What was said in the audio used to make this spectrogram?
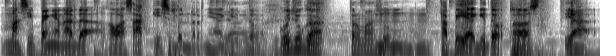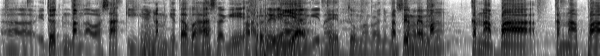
masih pengen ada Kawasaki sebenarnya gitu. Gue juga termasuk Mm, mm, mm. Tapi ya gitu, s- ya eh, itu tentang Kawasaki kan Hmm. kita bahas lagi Aprilia, gitu. Nah itu makanya Tapi memang kenapa kenapa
